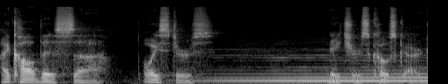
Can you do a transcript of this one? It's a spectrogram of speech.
I call this uh, oysters nature's Coast Guard.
